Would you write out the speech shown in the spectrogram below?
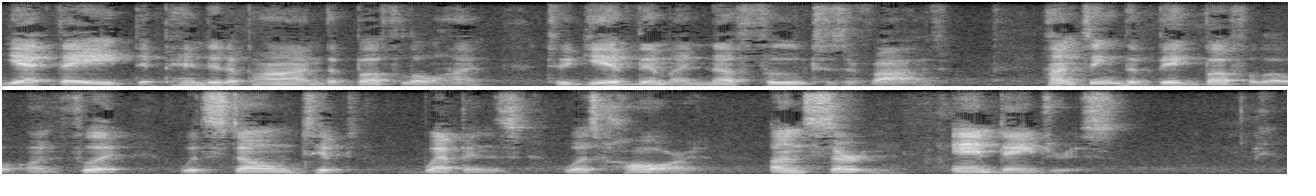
Yet they depended upon the buffalo hunt to give them enough food to survive. Hunting the big buffalo on foot with stone tipped weapons was hard, uncertain, and dangerous.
